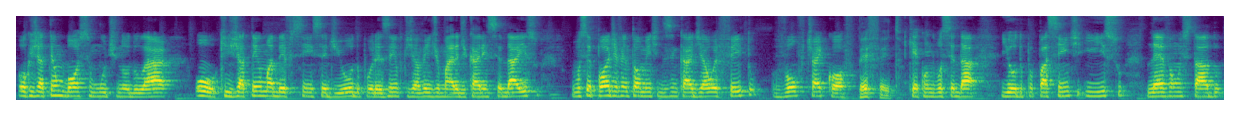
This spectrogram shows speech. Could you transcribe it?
ou que já tem um bócio multinodular, ou que já tem uma deficiência de iodo, por exemplo, que já vem de uma área de carência da isso, você pode eventualmente desencadear o efeito Wolff-Chaikoff. Perfeito. Que é quando você dá iodo para o paciente e isso leva a um estado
